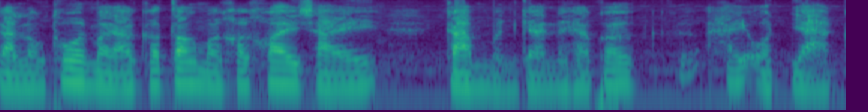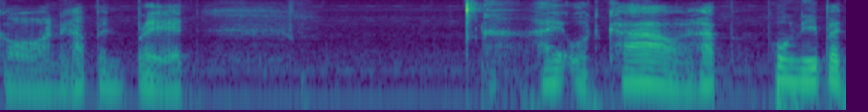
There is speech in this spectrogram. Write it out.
การลงโทษมาแล้วก็ต้องมาค่อย ๆ ใช้กรรมเหมือนกันนะครับ ก็ให้อดยากก่อนนะครับ เป็นเปรตให้อดข้าวนะครับ พวกนี้เป็น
